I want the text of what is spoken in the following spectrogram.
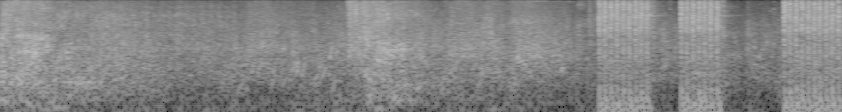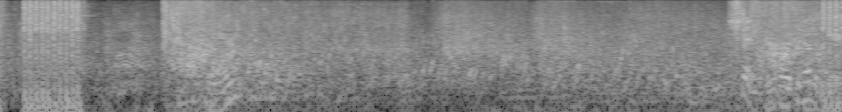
Right there. There. Shit, how do I get out of here?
